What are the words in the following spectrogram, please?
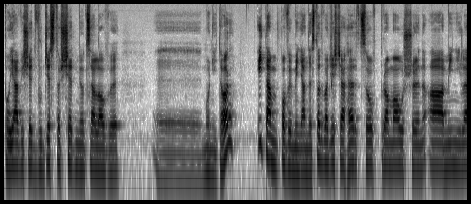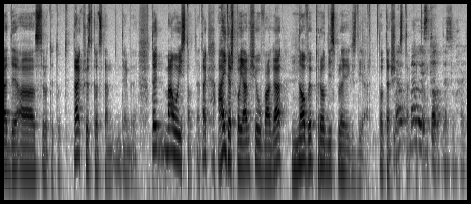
pojawi się 27-calowy yy, monitor i tam powymieniane 120 Hz, promotion, a mini LEDy, a srutytut. Tak, wszystko co tam jakby. To mało istotne, tak? A i też pojawi się, uwaga, nowy Pro Display XDR. To też Ma, jest taki. mało tam- istotne, słuchajcie.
